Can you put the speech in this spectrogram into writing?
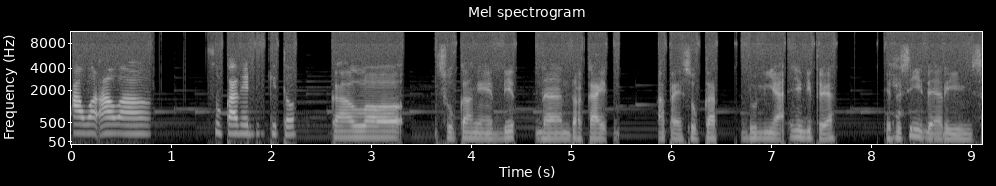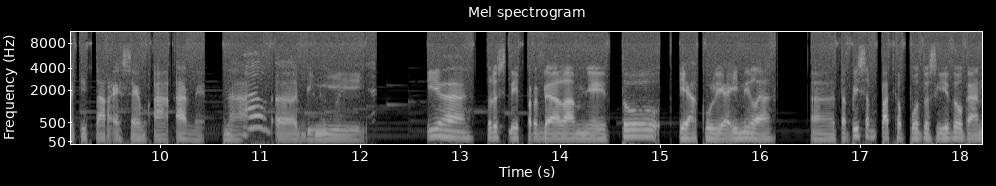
awal-awal suka ngedit gitu Kalau suka ngedit dan terkait apa ya suka dunianya gitu ya. Itu sih dari sekitar SMA-an ya. Nah, oh, eh, di iya, terus di perdalamnya itu ya kuliah inilah. Eh, tapi sempat keputus gitu kan.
